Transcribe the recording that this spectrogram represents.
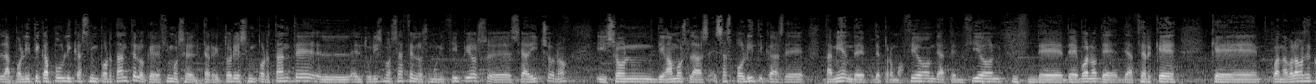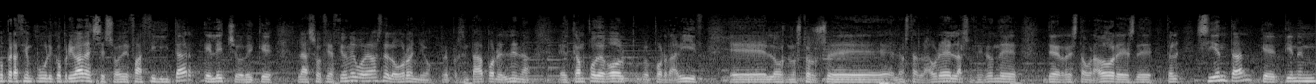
la política pública es importante, lo que decimos, el territorio es importante, el, turismo se hace en los municipios, eh, se ha dicho, ¿no? Y son, digamos, las, esas políticas de también de, promoción, de atención, de, bueno, de, hacer que, que, cuando hablamos de cooperación público-privada es eso, de facilitar el hecho de que la Asociación de Bodegas de Logroño, representada por Elena, el campo de golf por David, eh, los, nuestros, eh, nuestra Laurel, la Asociación de, Restauradores, de, sientan que tienen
